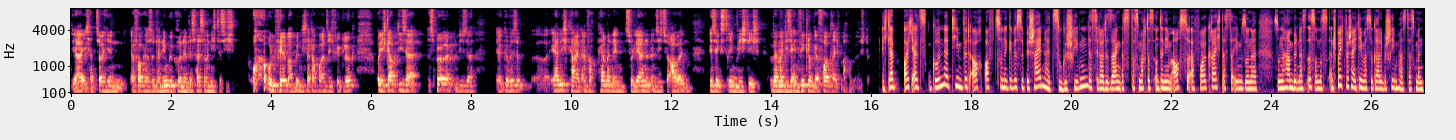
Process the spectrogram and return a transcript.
Ja, ich habe zwar hier ein erfolgreiches Unternehmen gegründet, das heißt aber nicht, dass ich unfehlbar bin. Ich hatte auch wahnsinnig viel Glück. Und ich glaube, dieser Spirit und diese äh, gewisse äh, Ehrlichkeit, einfach permanent zu lernen und an sich zu arbeiten, ist extrem wichtig, wenn man diese Entwicklung erfolgreich machen möchte. Ich glaube, euch als Gründerteam wird auch oft so eine gewisse Bescheidenheit zugeschrieben, dass die Leute sagen, das, das macht das Unternehmen auch so erfolgreich, dass da eben so eine, so eine Humbleness ist. Und das entspricht wahrscheinlich dem, was du gerade beschrieben hast, dass man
